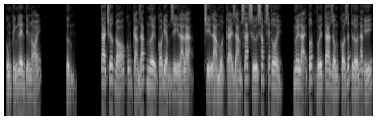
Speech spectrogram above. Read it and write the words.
cung kính lên tiếng nói ừ m ta trước đó cũng cảm giác ngươi có điểm gì là lạ chỉ là một cái giám sát sứ sắp xếp thôi ngươi lại tốt với ta giống có rất lớn ác ý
